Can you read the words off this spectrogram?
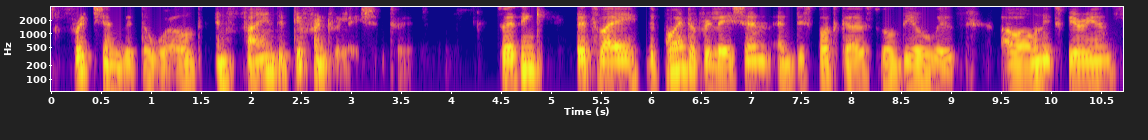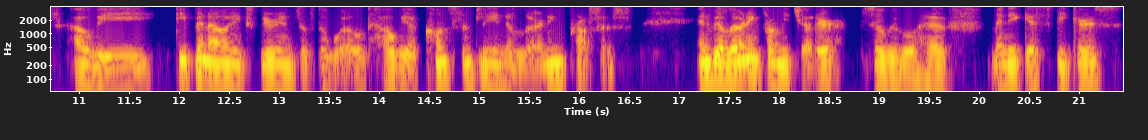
friction with the world and find a different relation to it. So I think that's why the point of relation and this podcast will deal with our own experience, how we deepen our experience of the world, how we are constantly in a learning process. And we're learning from each other. So we will have many guest speakers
